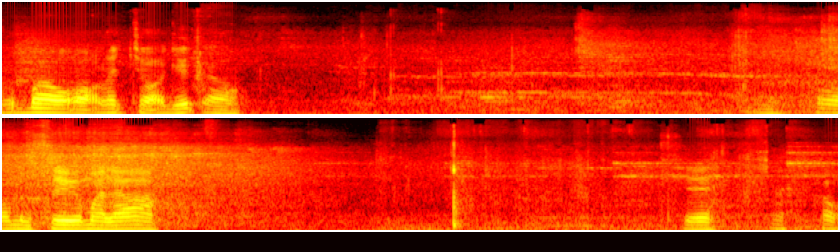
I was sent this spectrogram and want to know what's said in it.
ว่าเบาออกแล้วเจาะยึดเอาเพราะมันซื้อมาแล้วโอเคอะ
